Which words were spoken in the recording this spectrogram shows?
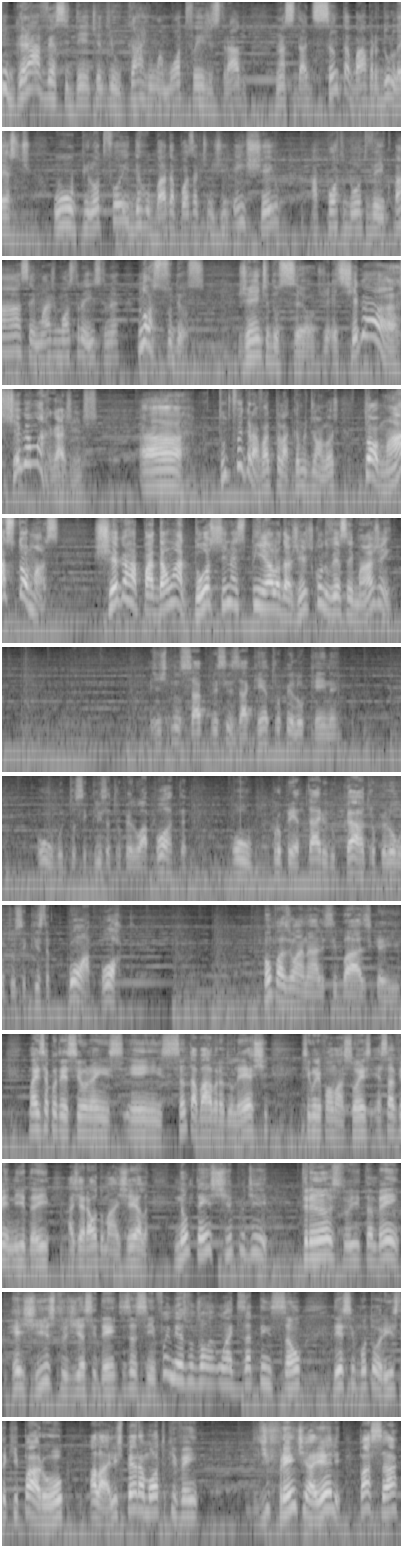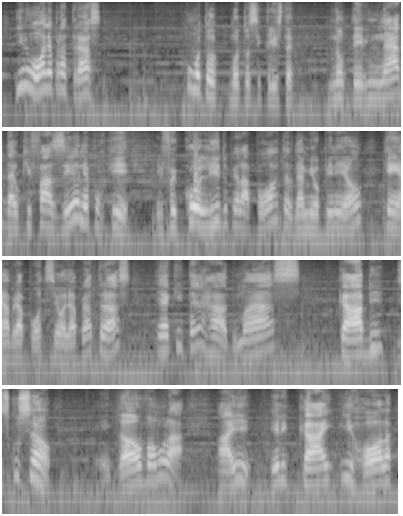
Um grave acidente entre um carro e uma moto foi registrado na cidade de Santa Bárbara do Leste. O piloto foi derrubado após atingir em cheio a porta do outro veículo. Ah, essa imagem mostra isso, né? Nosso Deus! Gente do céu, chega, chega a amargar, gente. Ah, tudo foi gravado pela câmera de uma loja. Tomás, Tomás, chega, rapaz, dá uma dor assim na espinhela da gente quando vê essa imagem. A gente não sabe precisar quem atropelou quem, né? Ou o motociclista atropelou a porta, ou o proprietário do carro atropelou o motociclista com a porta. Vamos fazer uma análise básica aí. Mas isso aconteceu né, em, em Santa Bárbara do Leste. Segundo informações, essa avenida aí, a Geraldo Magela, não tem esse tipo de trânsito e também registro de acidentes assim. Foi mesmo uma desatenção desse motorista que parou. Olha lá, ele espera a moto que vem de frente a ele passar e não olha para trás. O motor, motociclista não teve nada o que fazer, né? Porque ele foi colhido pela porta, na minha opinião. Quem abre a porta sem olhar para trás é quem está errado, mas cabe discussão. Então vamos lá. Aí ele cai e rola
